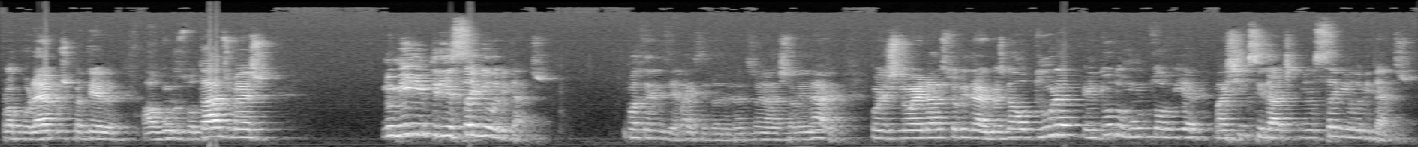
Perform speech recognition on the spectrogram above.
procuramos para ter alguns resultados, mas no mínimo teria 100 mil habitantes. Pode ter dizer, vai, 100 mil habitantes não é nada extraordinário. Pois não é nada extraordinário, mas na altura, em todo o mundo, só havia mais cinco cidades que tinham 100 mil habitantes.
